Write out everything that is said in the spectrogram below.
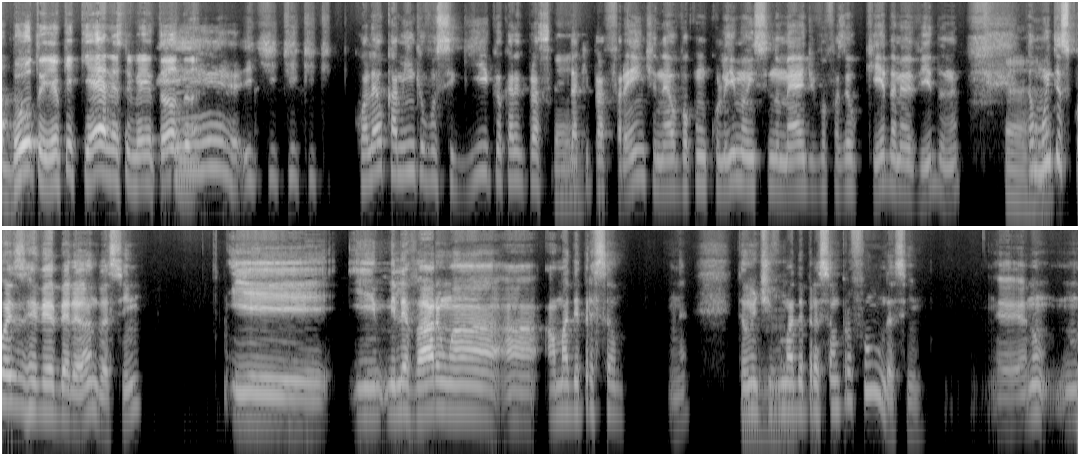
adulto. E o que, que é nesse meio todo, né? é, né? E que, que, que, qual é o caminho que eu vou seguir, que eu quero pra, daqui para frente, né? Eu vou concluir meu ensino médio, vou fazer o que da minha vida, né? Uhum. Então, muitas coisas reverberando, assim e, e me levaram a, a, a, uma depressão, né? Então eu tive uma uhum. depressão profunda, assim. É, não, não,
